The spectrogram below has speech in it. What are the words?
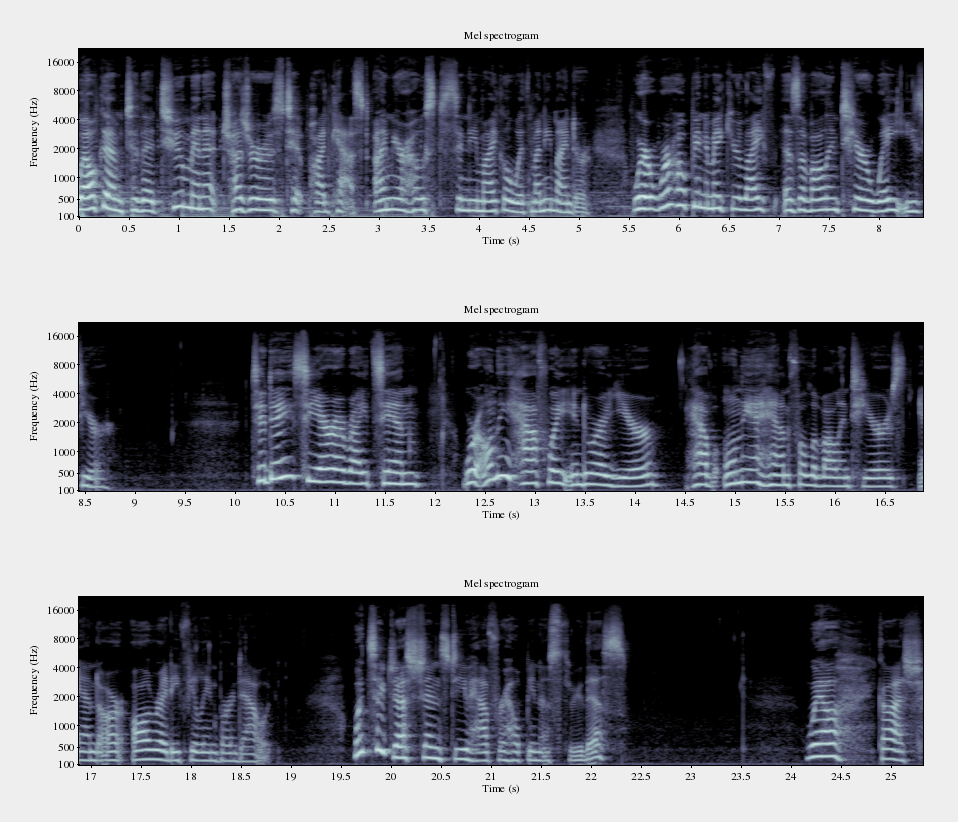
Welcome to the Two Minute Treasurer's Tip Podcast. I'm your host, Cyndi Michael with MoneyMinder, where we're hoping to make your life as a volunteer way easier. Today, Sierra writes in We're only halfway into our year, have only a handful of volunteers, and are already feeling burned out. What suggestions do you have for helping us through this? Well, gosh,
